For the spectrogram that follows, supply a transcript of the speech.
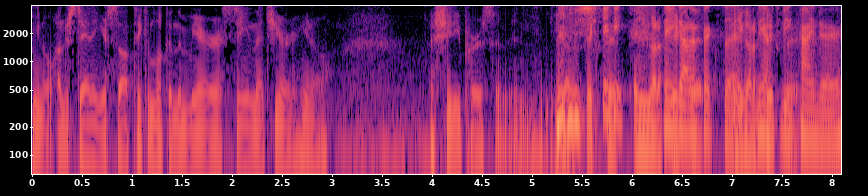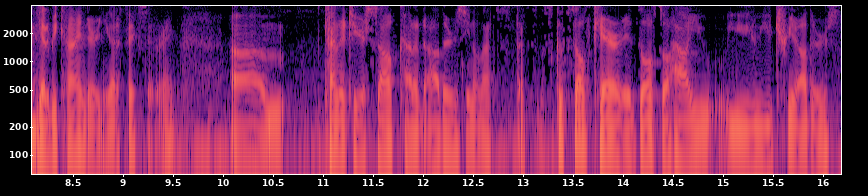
you know, understanding yourself. Take a look in the mirror, seeing that you're you know. A shitty person, and you gotta fix it, and you gotta And you fix gotta it, fix and it. you gotta You have to be it. kinder. You got to be kinder and you got to fix it right um, kinder to yourself kinder to others you know that's that's because self-care it's also how you you, you treat others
